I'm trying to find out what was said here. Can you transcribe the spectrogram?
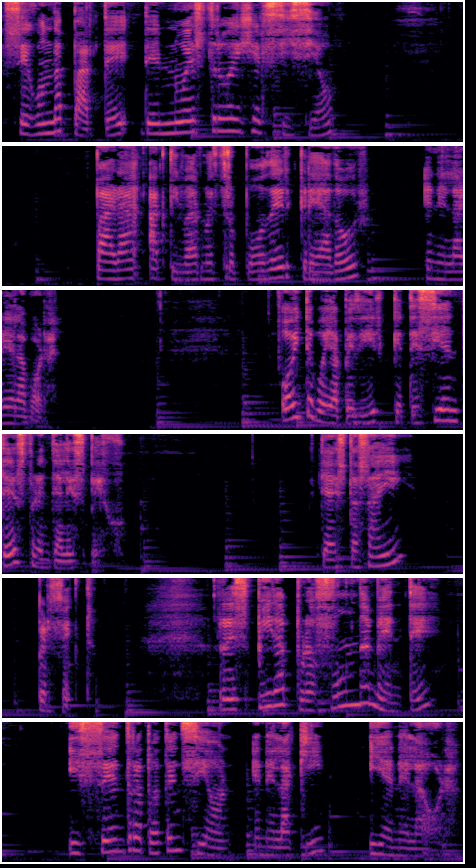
Segunda parte de nuestro ejercicio para activar nuestro poder creador en el área laboral. Hoy te voy a pedir que te sientes frente al espejo. ¿Ya estás ahí? Perfecto. Respira profundamente y centra tu atención en el aquí y en el ahora.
